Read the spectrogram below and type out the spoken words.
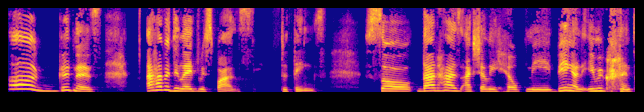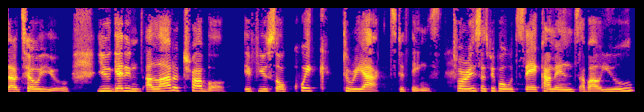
oh goodness. I have a delayed response to things. So that has actually helped me. Being an immigrant, I'll tell you, you get in a lot of trouble if you're so quick to react to things. For instance, people would say comments about you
